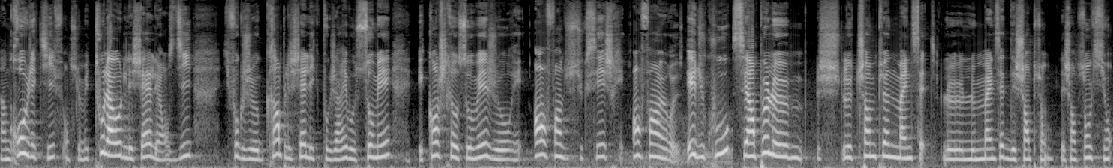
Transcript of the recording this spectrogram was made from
un gros objectif, on se le met tout là-haut de l'échelle et on se dit il faut que je grimpe l'échelle, il faut que j'arrive au sommet et quand je serai au sommet, j'aurai enfin du succès, je serai enfin heureuse. Et du coup, c'est un peu le, le champion mindset, le, mindset des champions, des champions qui ont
